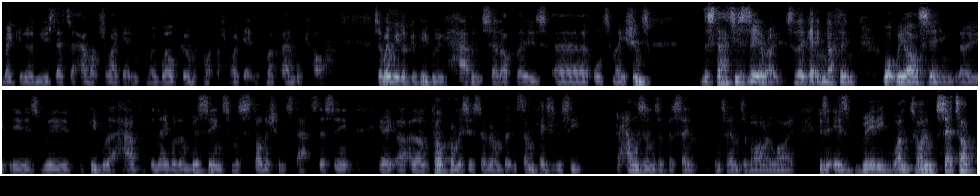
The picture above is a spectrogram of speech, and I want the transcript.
regular newsletter, how much am I getting from my welcome, how much am I getting from my abandoned cart. So when we look at people who haven't set up those uh, automations, the stat is zero, so they're getting nothing. What we are seeing though is with the people that have enabled them, we're seeing some astonishing stats. They're seeing, you know, uh, and I can't promise this to everyone, but in some cases we see thousands of percent in terms of ROI because it is really one-time setup.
